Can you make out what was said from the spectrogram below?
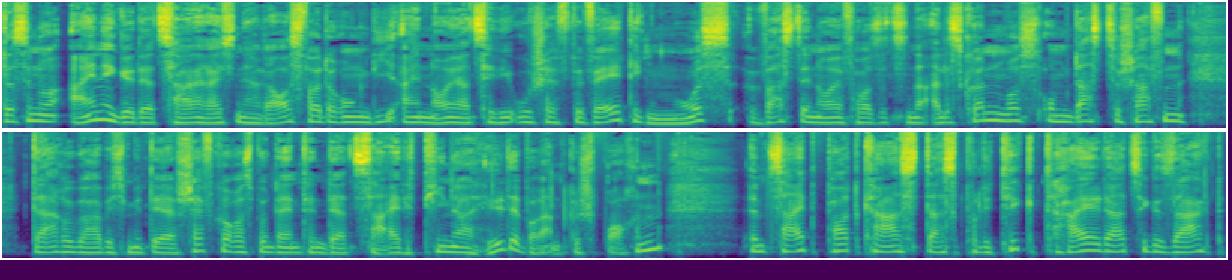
Das sind nur einige der zahlreichen Herausforderungen, die ein neuer CDU-Chef bewältigen muss. Was der neue Vorsitzende alles können muss, um das zu schaffen, darüber habe ich mit der Chefkorrespondentin der Zeit, Tina Hildebrand, gesprochen. Im Zeit-Podcast Das Politikteil, da hat sie gesagt,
